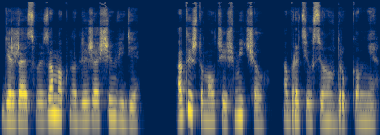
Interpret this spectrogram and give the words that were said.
держать свой замок в надлежащем виде. «А ты что молчишь, Митчелл?» — обратился он вдруг ко мне.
